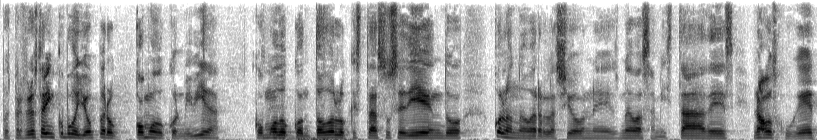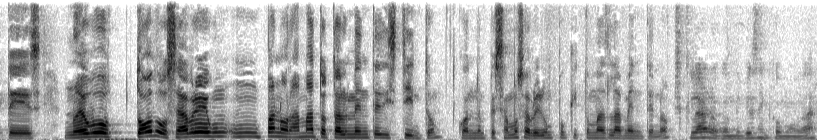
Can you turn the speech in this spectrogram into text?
pues prefiero estar incómodo yo, pero cómodo con mi vida. Cómodo Sí. con todo lo que está sucediendo, con las nuevas relaciones, nuevas amistades, nuevos juguetes, nuevo todo, se abre un, un panorama totalmente distinto cuando empezamos a abrir un poquito más la mente, ¿no? Claro, cuando empieza a incomodar.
